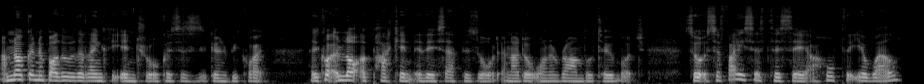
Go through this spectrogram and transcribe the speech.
I'm not going to bother with a lengthy intro because this is going to be quite. There's quite a lot to pack into this episode, and I don't want to ramble too much. So suffice it to say, I hope that you're well,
